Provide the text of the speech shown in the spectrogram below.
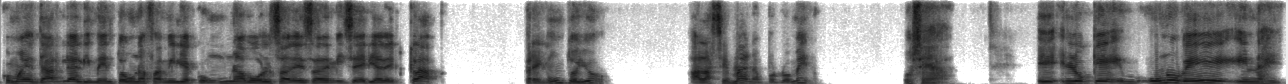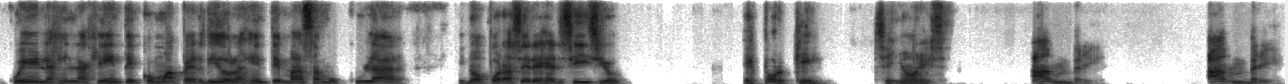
¿cómo es? Darle alimento a una familia con una bolsa de esa de miseria del CLAP? Pregunto yo, a la semana por lo menos. O sea, eh, lo que uno ve en las escuelas, en la gente, cómo ha perdido la gente masa muscular y no por hacer ejercicio, es porque, señores, hambre, hambre,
